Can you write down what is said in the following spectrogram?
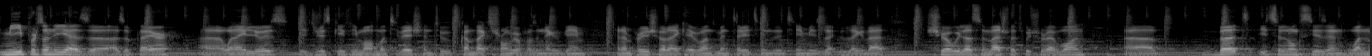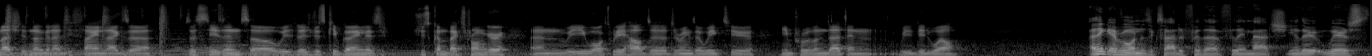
Me personally, as a, as a player, uh, when I lose, it just gives me more motivation to come back stronger for the next game. And I'm pretty sure like everyone's mentality in the team is like, like that. Sure, we lost a match that we should have won, uh, but it's a long season. One match is not gonna define like the the season. So we, let's just keep going. Let's just come back stronger. And we worked really hard uh, during the week to improve on that, and we did well. I think everyone is excited for the Philly match. You know, there, there's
